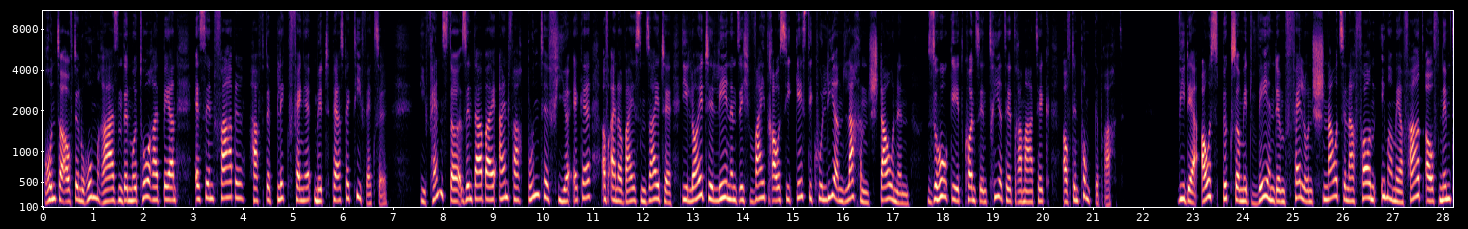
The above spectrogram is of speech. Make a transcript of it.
runter auf den rumrasenden Motorradbären. Es sind fabelhafte Blickfänge mit Perspektivwechsel. Die Fenster sind dabei einfach bunte Vierecke auf einer weißen Seite. Die Leute lehnen sich weit raus, sie gestikulieren, lachen, staunen. So geht konzentrierte Dramatik auf den Punkt gebracht wie der Ausbüchser mit wehendem Fell und Schnauze nach vorn immer mehr Fahrt aufnimmt,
